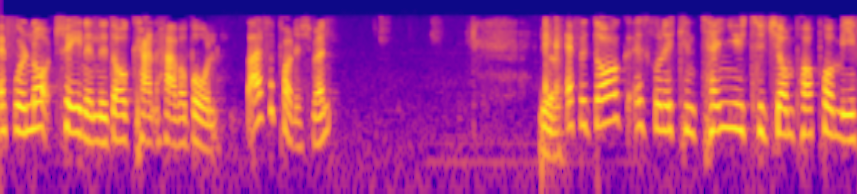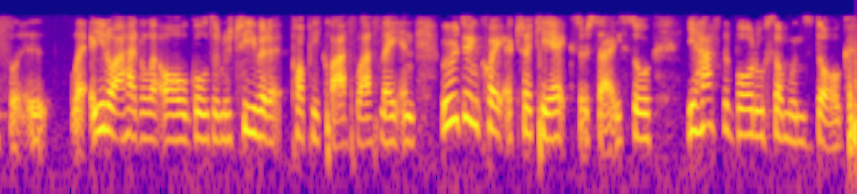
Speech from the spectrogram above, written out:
if we're not training, the dog can't have a bone. That's a punishment. Yeah. If a dog is going to continue to jump up on me, for, you know, I had a little golden retriever at puppy class last night, and we were doing quite a tricky exercise. So you have to borrow someone's dog.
